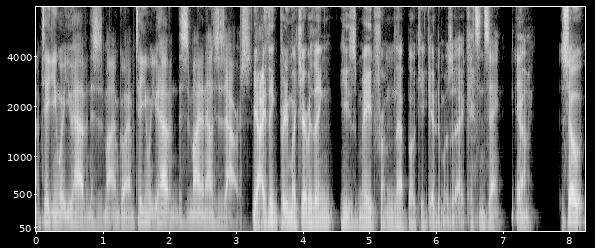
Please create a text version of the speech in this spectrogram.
I'm taking what you have and this is mine. I'm going. I'm taking what you have and this is mine and now this is ours. yeah, I think pretty much everything he's made from that book he gave to Mosaic. It's insane. Yeah. So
